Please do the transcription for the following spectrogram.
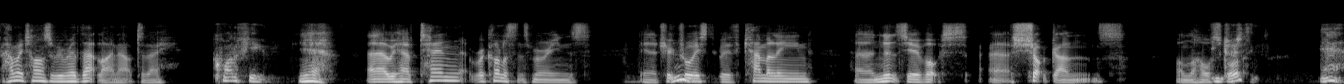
How many times have we read that line out today? Quite a few. Yeah. Uh, we have 10 reconnaissance marines in a troop Ooh. choice with Cameleoline, uh, Nuncio Vox, uh, shotguns on the whole squad. Yeah.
